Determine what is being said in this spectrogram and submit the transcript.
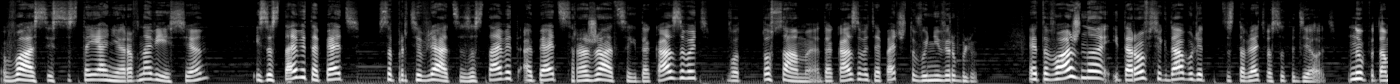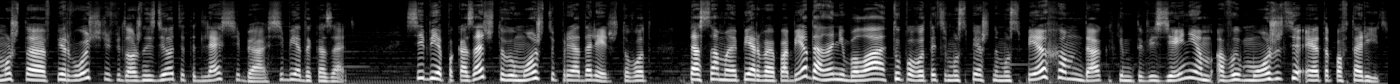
вас из состояния равновесия и заставит опять сопротивляться, заставит опять сражаться и доказывать вот то самое, доказывать опять, что вы не верблюд. Это важно, и Таро всегда будет заставлять вас это делать. Ну, потому что в первую очередь вы должны сделать это для себя, себе доказать. Себе показать, что вы можете преодолеть, что вот та самая первая победа, она не была тупо вот этим успешным успехом, да, каким-то везением, а вы можете это повторить.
